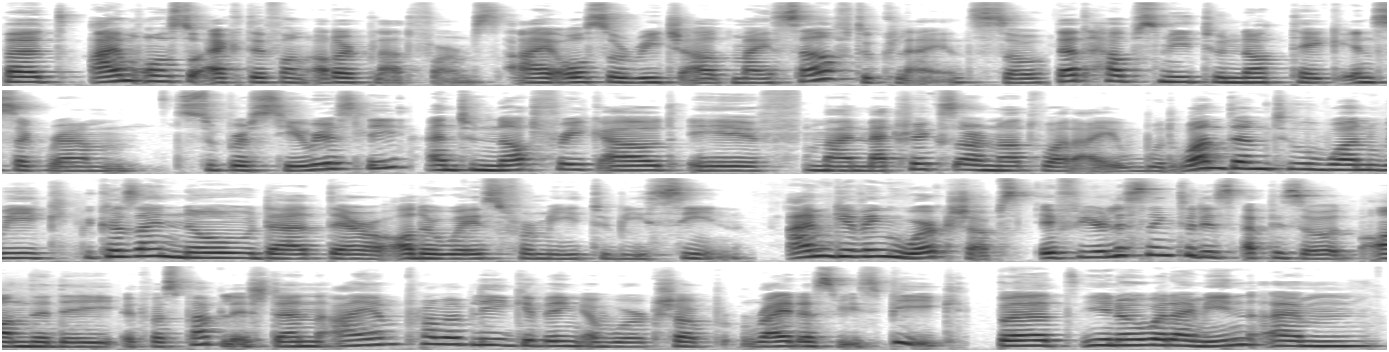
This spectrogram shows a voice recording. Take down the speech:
but I'm also active on other platforms. I also reach out myself to clients. So that helps me to not take Instagram super seriously and to not freak out if my metrics are not what I would want them to one week because I know that there are other ways for me to be seen. I'm giving workshops. If you're listening to this episode on the day it was published, then I am probably giving a workshop right as we speak. But you know what I mean? I'm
